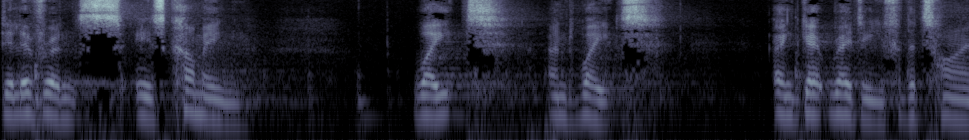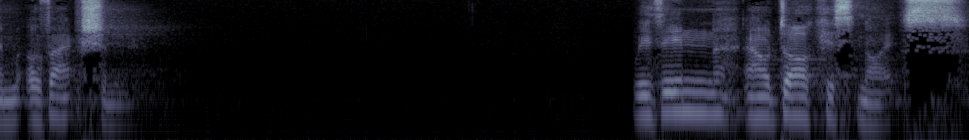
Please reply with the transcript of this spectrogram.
Deliverance is coming. Wait and wait and get ready for the time of action. Within our darkest nights,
